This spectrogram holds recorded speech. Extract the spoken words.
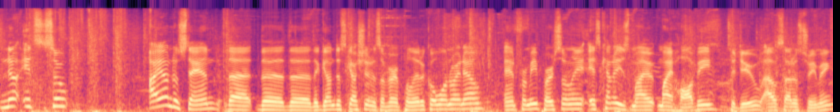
No, it's so. I understand that the, the, the gun discussion is a very political one right now, and for me personally, it's kind of just my, my hobby to do outside of streaming.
